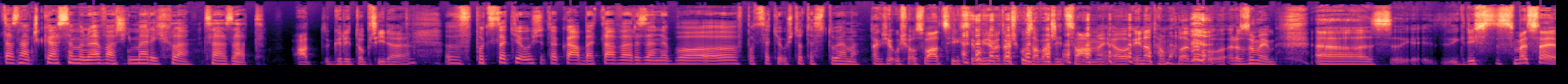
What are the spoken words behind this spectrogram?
Ta značka se jmenuje Vaříme rychle, CZ. A kdy to přijde? V podstatě už je taková beta verze, nebo eh, v podstatě už to testujeme. Takže už o svátcích si můžeme trošku zavařit s vámi, jo? i na tomhle webu, rozumím. Eh, když jsme se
